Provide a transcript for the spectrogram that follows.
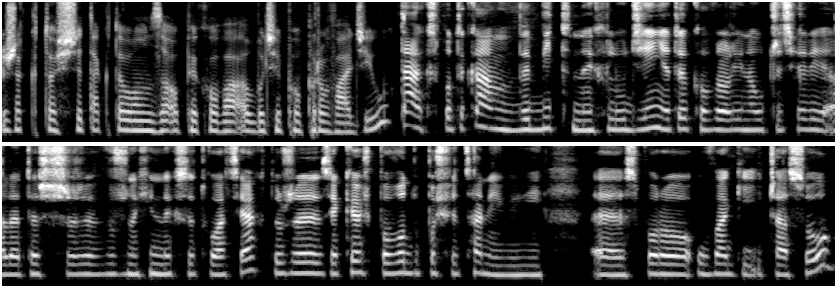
że ktoś się tak tobą zaopiekował albo cię poprowadził? Tak, spotykałam wybitnych ludzi, nie tylko w roli nauczycieli, ale też w różnych innych sytuacjach, którzy z jakiegoś powodu poświęcali mi e, sporo uwagi i czasu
